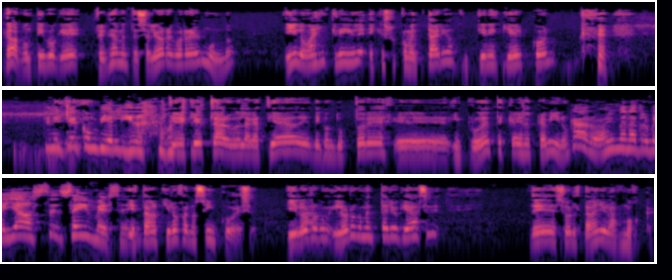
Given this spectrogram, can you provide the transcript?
claro, un tipo que efectivamente salió a recorrer el mundo, y lo más increíble es que sus comentarios tienen que ver con Tiene que ver con vialidad. tienen que ver, claro, con la cantidad de, de conductores eh, imprudentes que hay en el camino. Claro, a mí me han atropellado se- seis veces. y estaba en el quirófano cinco veces. Y el, Claro. otro, y el otro comentario que hace es sobre el tamaño de las moscas.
